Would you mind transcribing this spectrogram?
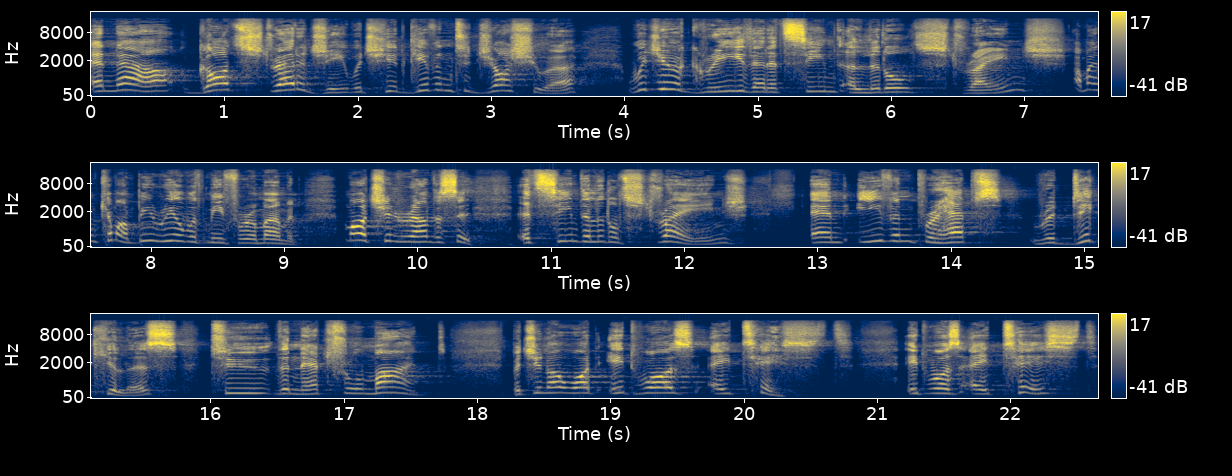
And now, God's strategy, which He had given to Joshua, would you agree that it seemed a little strange? I mean, come on, be real with me for a moment. Marching around the city, it seemed a little strange and even perhaps ridiculous to the natural mind. But you know what? It was a test. It was a test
